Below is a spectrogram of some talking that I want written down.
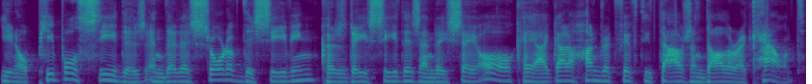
you know, people see this and that is sort of deceiving because they see this and they say, oh, okay, I got a $150,000 account.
